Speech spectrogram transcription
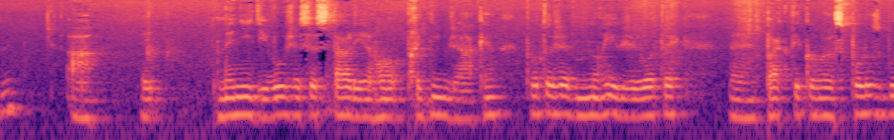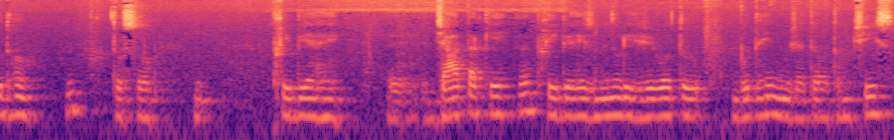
Hm? A není divu, že se stal jeho předním žákem, protože v mnohých životech eh, praktikoval spolu s Budhou. Hm? To jsou příběhy Eh, džátaky, hm, příběhy z minulých životů Budhy, můžete o tom číst.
